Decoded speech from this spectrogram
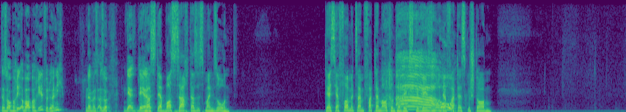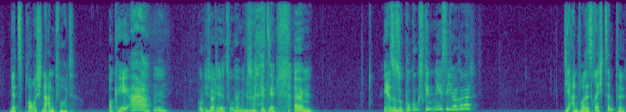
dass er operiert, ob er operiert wird, oder nicht? Oder was? Also, der, der, Dass der Boss sagt, das ist mein Sohn. Der ist ja voll mit seinem Vater im Auto unterwegs Ah, gewesen und der oh. Vater ist gestorben. Jetzt brauche ich eine Antwort. Okay, ah, mh. Gut, ich sollte dir zuhören, wenn du sowas erzählst. Ähm, ja, also so Kuckuckskind-mäßig oder sowas? Die Antwort ist recht simpel.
